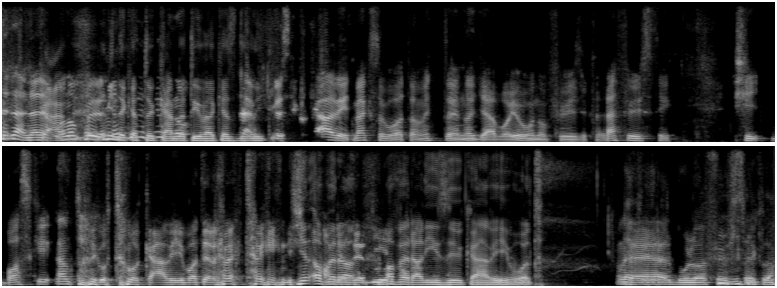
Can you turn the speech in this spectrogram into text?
nem, nem, nem, mondom, fő... Mind a kettő kámbetűvel kezdődik. Nem, a kávét, megszagoltam, mit tudom, nagyjából jó, mondom, főzzük, lefőzték, és így baszki, nem tudom, hogy ott a kávéba, de remektem én is. Ilyen averál, ízű kávé volt. Lehet, hogy Red Bull-al le.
